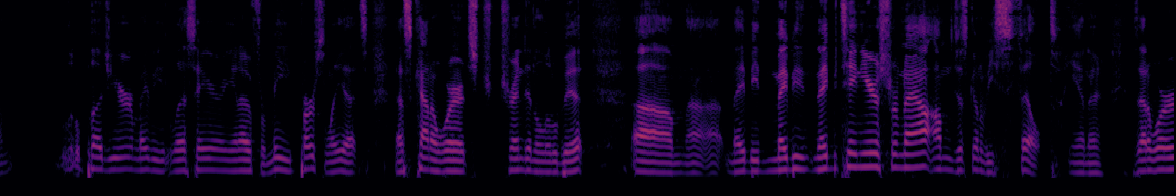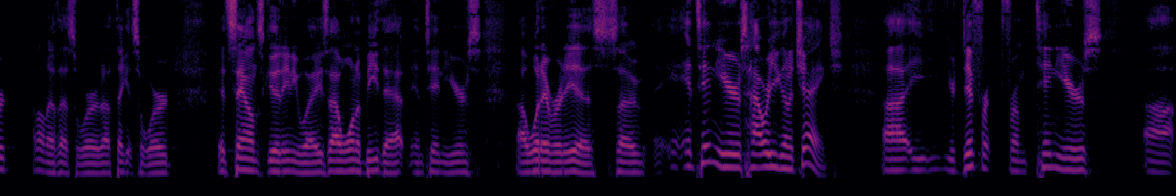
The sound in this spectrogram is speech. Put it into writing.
I'm, a little pudgier, maybe less hair. You know, for me personally, that's that's kind of where it's tr- trending a little bit. Um, uh, maybe maybe maybe ten years from now, I'm just going to be svelte. You know, is that a word? I don't know if that's a word. I think it's a word. It sounds good, anyways. I want to be that in ten years, uh, whatever it is. So, in ten years, how are you going to change? Uh, you're different from ten years uh,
